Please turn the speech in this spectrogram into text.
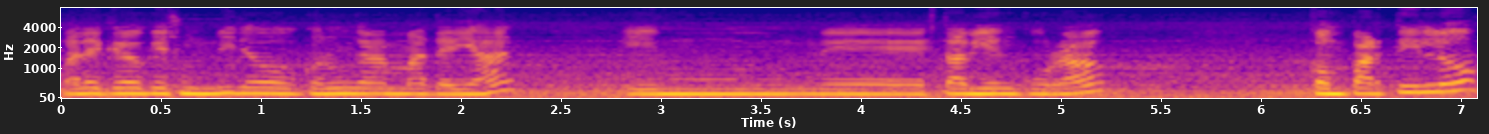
¿vale? Creo que es un vídeo con un gran material y está bien currado. Compartirlo,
